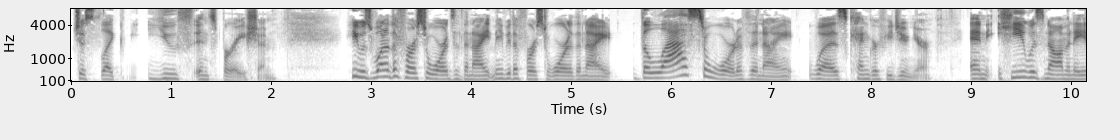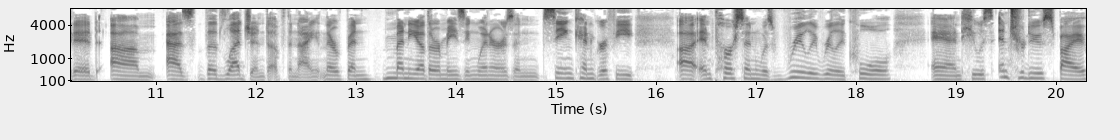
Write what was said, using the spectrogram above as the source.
just like youth inspiration. He was one of the first awards of the night, maybe the first award of the night. The last award of the night was Ken Griffey Jr. And he was nominated um, as the legend of the night. And there have been many other amazing winners. And seeing Ken Griffey uh, in person was really, really cool. And he was introduced by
